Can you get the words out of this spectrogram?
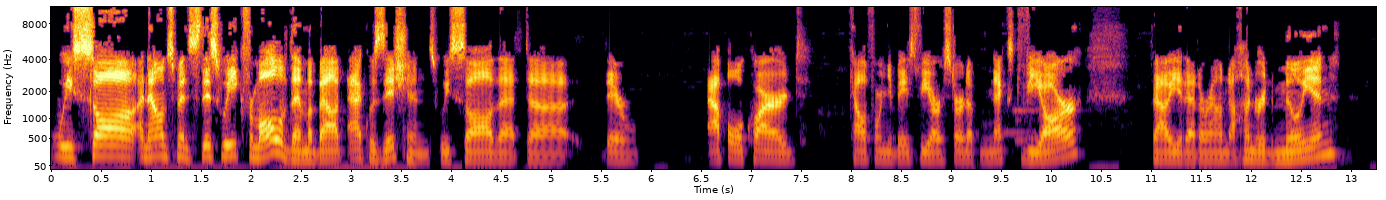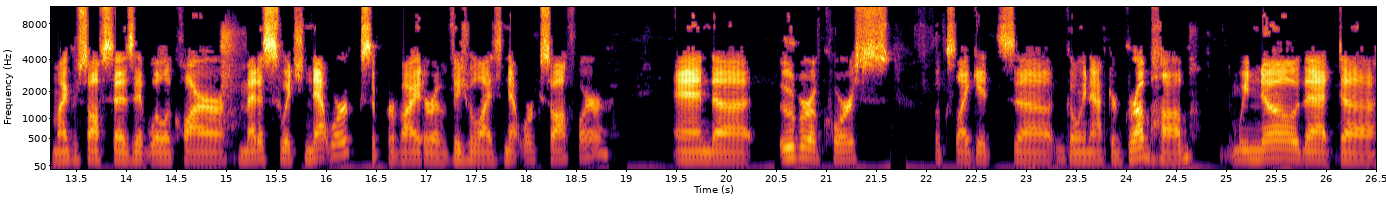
we saw announcements this week from all of them about acquisitions. We saw that uh, their Apple acquired California-based VR startup NextVR, valued at around 100 million. Microsoft says it will acquire Metaswitch Networks, a provider of virtualized network software, and uh, Uber, of course, looks like it's uh, going after Grubhub. We know that uh,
